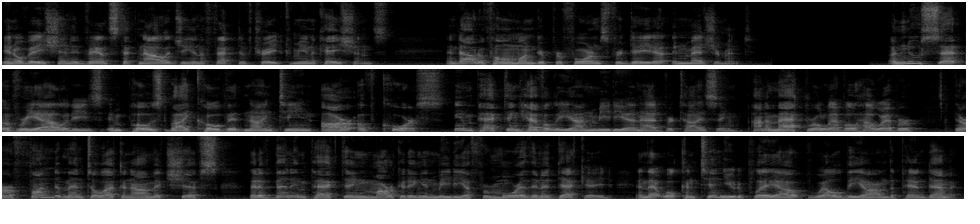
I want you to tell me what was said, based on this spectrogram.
innovation, advanced technology, and effective trade communications and out of home underperforms for data and measurement. A new set of realities imposed by COVID 19 are, of course, impacting heavily on media and advertising. On a macro level, however, there are fundamental economic shifts that have been impacting marketing and media for more than a decade and that will continue to play out well beyond the pandemic.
